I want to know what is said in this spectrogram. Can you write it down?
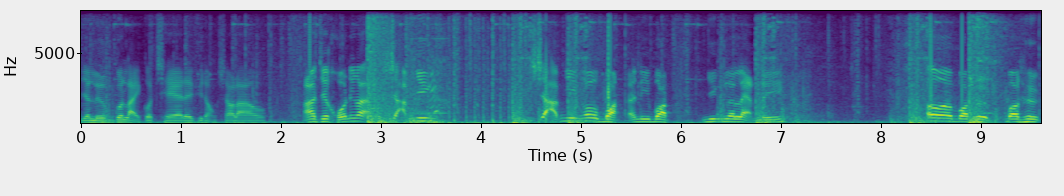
อย่าลืมกดไลค์กดแชร์ได้พี่น้องชาวลาอะเจอคนนึงละฉาบยิงฉาบยิงเออบอทอันนี้บอทยิงล้วแหลมนี้เออบอทถึกบอทถึก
